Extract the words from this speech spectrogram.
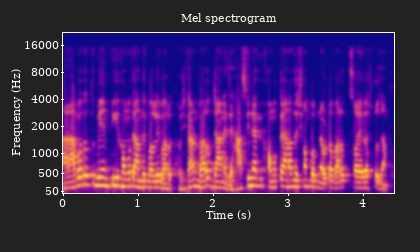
আর আপাতত বিএনপিকে ক্ষমতা আনতে পারলে ভারত খুশি, কারণ ভারত জানে যে হাসিনাকে ক্ষমতায় আনাতে সম্ভব না, ওটা ভারত ছয় আগস্ট জানতো।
